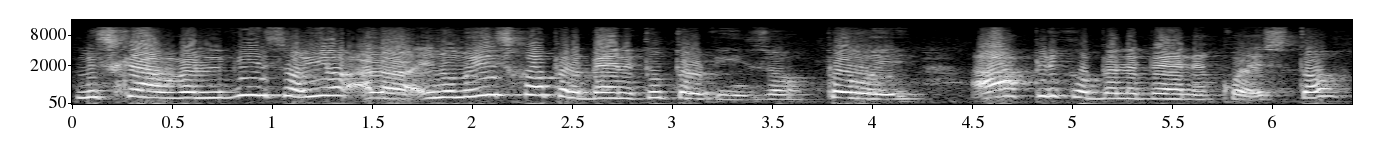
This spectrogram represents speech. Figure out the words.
mi scravo bene il viso io allora inumisco per bene tutto il viso poi applico bene bene questo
